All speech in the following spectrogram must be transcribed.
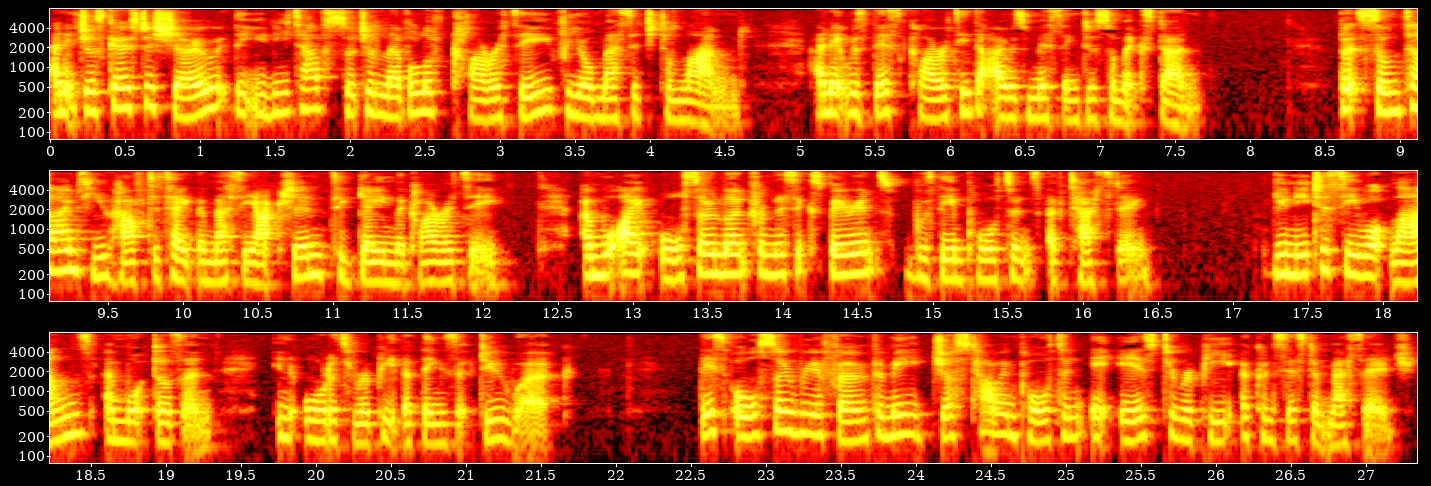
And it just goes to show that you need to have such a level of clarity for your message to land. And it was this clarity that I was missing to some extent. But sometimes you have to take the messy action to gain the clarity. And what I also learned from this experience was the importance of testing. You need to see what lands and what doesn't in order to repeat the things that do work. This also reaffirmed for me just how important it is to repeat a consistent message.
